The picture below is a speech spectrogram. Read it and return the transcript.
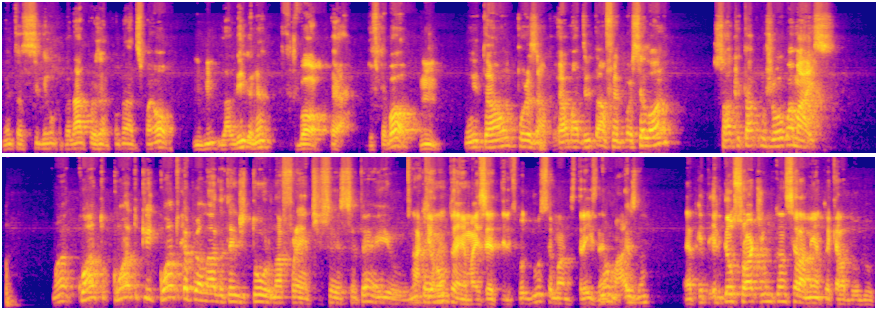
a gente está seguindo o campeonato, por exemplo, o campeonato espanhol, Uhum. da Liga, né? Futebol. De futebol. Hum. Então, por exemplo, o Real Madrid está na frente do Barcelona, só que está com um jogo a mais. Quanto, quanto, que, quanto campeonato tem de touro na frente? Você tem aí? o- Não Aqui tem, eu não né? tenho, mas é- ele ficou duas semanas, três, né? Não mais, né? É porque ele deu sorte de um cancelamento, aquela do. do...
